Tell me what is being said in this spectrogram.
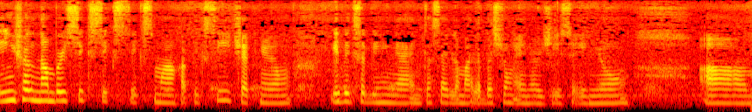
Angel number 666, mga kapiksi, check nyo yung ibig sabihin yan kasi lumalabas yung energy sa inyong um,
